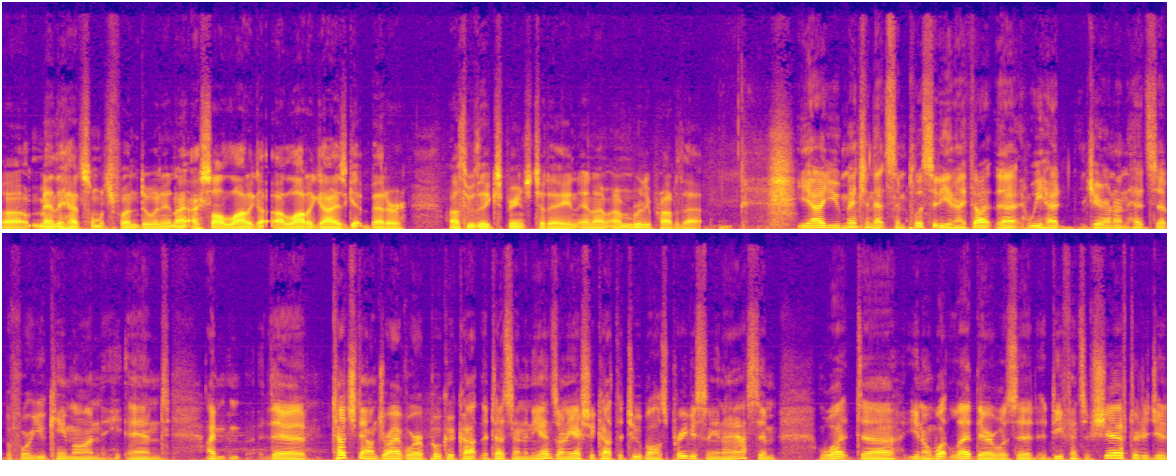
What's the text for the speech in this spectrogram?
uh, man, they had so much fun doing it, and I, I, saw a lot of a lot of guys get better uh, through the experience today, and, and I'm, I'm really proud of that. Yeah, you mentioned that simplicity, and I thought that we had Jaren on the headset before you came on, and I the touchdown drive where Puka caught the touchdown in the end zone. He actually caught the two balls previously, and I asked him what uh, you know what led there. Was it a defensive shift or did you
